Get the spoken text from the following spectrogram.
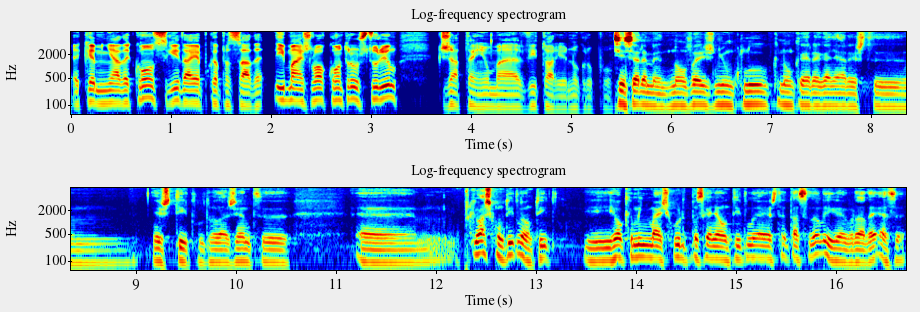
a caminhada conseguida à época passada e mais logo contra o Estoril, que já tem uma vitória no grupo. Sinceramente, não vejo nenhum clube que não queira ganhar este, este título. Toda a gente. eh, porque eu acho que um título é um título. E é o caminho mais curto para se ganhar um título é esta taça da Liga, a verdade é essa.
